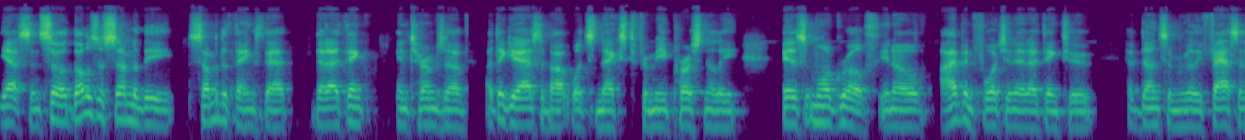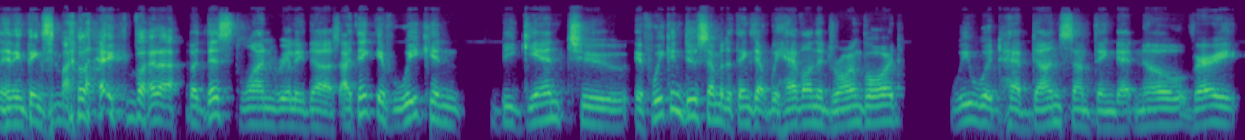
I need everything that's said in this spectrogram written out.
Yes, and so those are some of the some of the things that that I think in terms of. I think you asked about what's next for me personally is more growth. You know, I've been fortunate, I think, to have done some really fascinating things in my life, but uh, but this one really does. I think if we can begin to, if we can do some of the things that we have on the drawing board, we would have done something that no very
